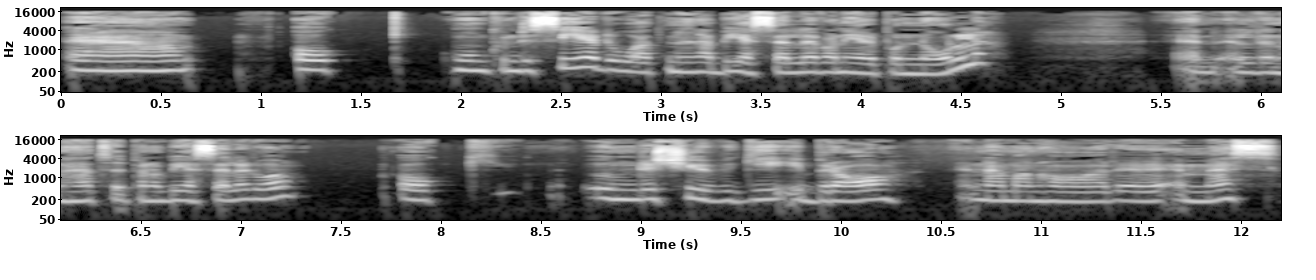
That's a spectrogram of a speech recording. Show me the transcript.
Eh, och hon kunde se då att mina B-celler var nere på noll. Eh, eller den här typen av B-celler då. Och under 20 är bra när man har eh, MS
